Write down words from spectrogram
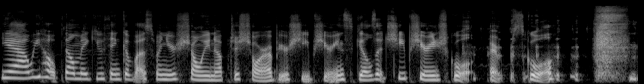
Yeah, we hope they'll make you think of us when you're showing up to shore up your sheep shearing skills at sheep shearing school. Er, school.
